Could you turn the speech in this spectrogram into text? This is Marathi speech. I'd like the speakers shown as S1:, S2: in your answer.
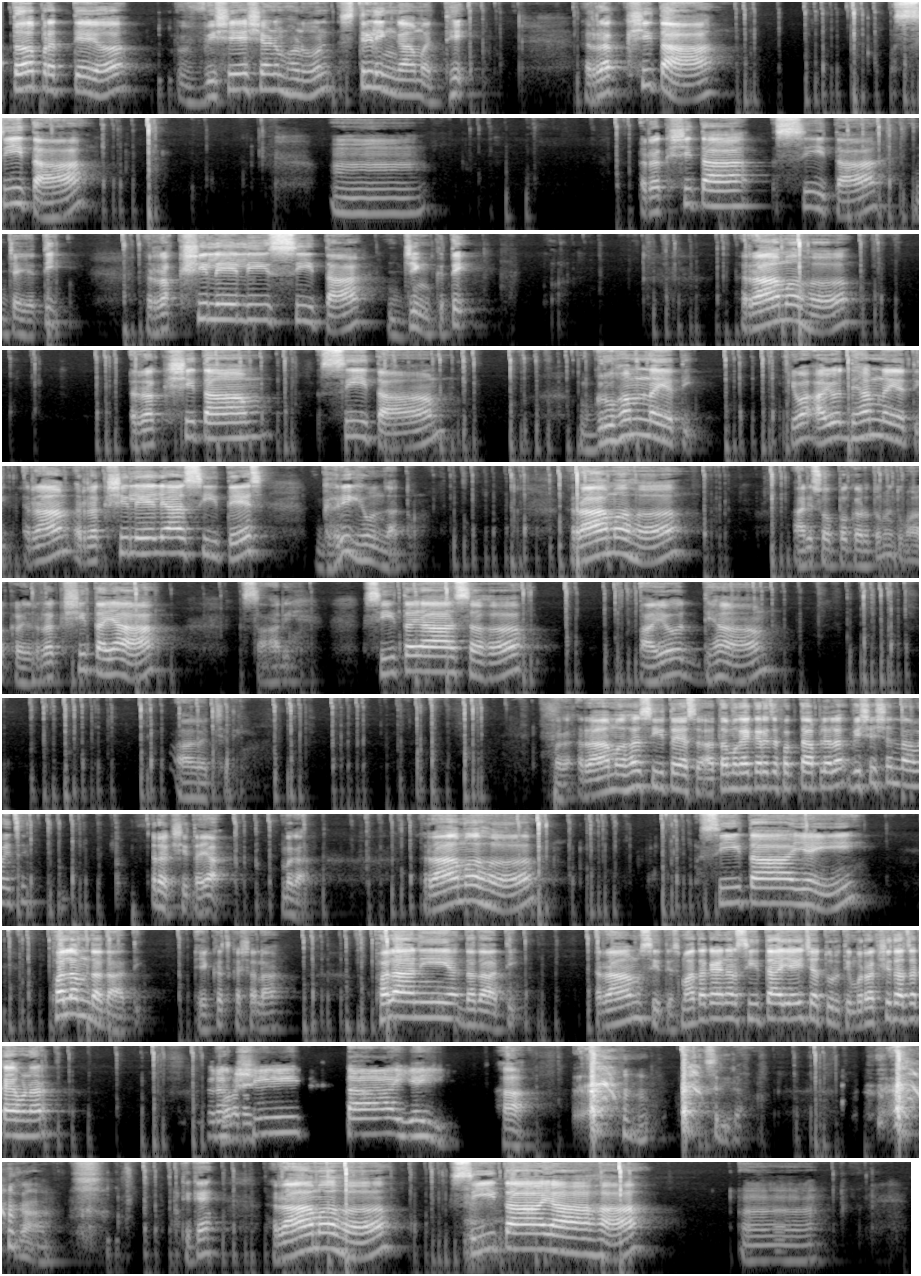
S1: त प्रत्यय विशेषण म्हणून स्त्रीलिंगामध्ये. रक्षिता सीता रक्षिता सीता जयती. रक्षिलेली सीता जिंकते. रामः रक्षितां सीतां गृहं नयति किंवा अयोध्यां नयति. राम रक्षिलेल्या सीतेस घरी घेऊन जातो. रामः अरे सोपं करतो मी तुम्हाला कळेल. रक्षितया सॉरी सीतया सह अयोध्याम आगच्छति. बघा रामः सीतया सह आता मग काय करायचं? फक्त आपल्याला विशेषण लावायचे रक्षितया. बघा. रामः सीतायै फलं ददाति. एकच कशाला? फलानी ददाति. राम सीतेस. मग आता काय येणार सीता येई चतुर्थी. मग रक्षिताचं काय होणार?
S2: रक्षितायै.
S1: हा. श्रीराम. राम ठीक आहे. रामः सीतायाः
